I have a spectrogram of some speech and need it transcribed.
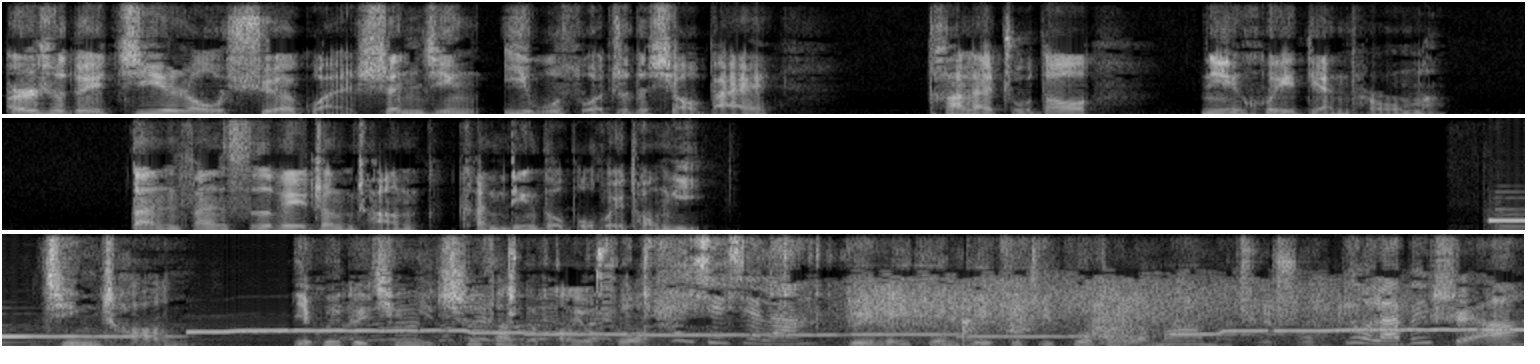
而是对肌肉、血管、神经一无所知的小白，他来主刀，你会点头吗？但凡思维正常，肯定都不会同意。经常你会对请你吃饭的朋友说，太谢谢啦，对每天给自己做饭的妈妈却说，给我来杯水啊。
